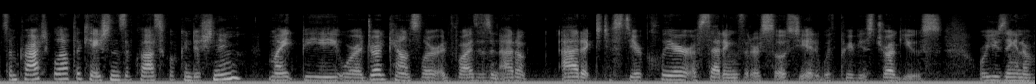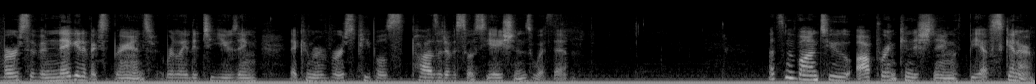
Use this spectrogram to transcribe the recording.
Some practical applications of classical conditioning might be where a drug counselor advises an adult addict to steer clear of settings that are associated with previous drug use, or using an aversive and negative experience related to using that can reverse people's positive associations with it. Let's move on to operant conditioning with B.F. Skinner.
